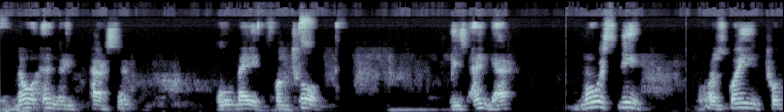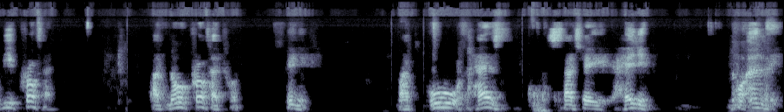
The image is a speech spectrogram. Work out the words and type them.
no angry person, who may control. His anger, mostly was going to be prophet, but no prophethood finished. But who has such a heading, no angry,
